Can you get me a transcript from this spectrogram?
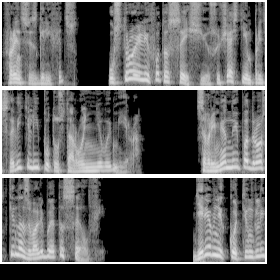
Фрэнсис Гриффитс устроили фотосессию с участием представителей потустороннего мира. Современные подростки назвали бы это селфи. Деревня Коттингли,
